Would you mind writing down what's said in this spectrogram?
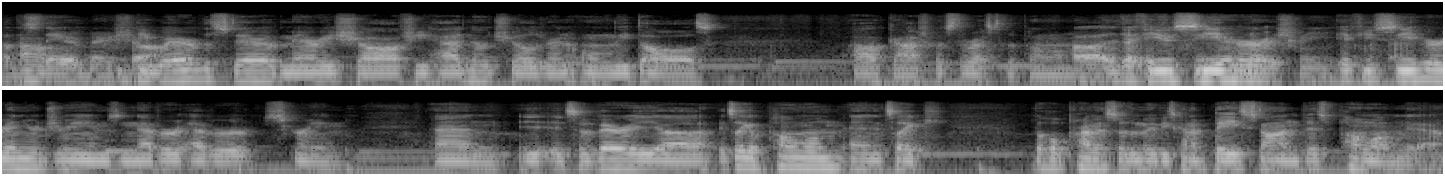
of the Oh. stare of Mary Shaw. Beware of the stare of Mary Shaw. She had no children, only dolls. Oh gosh, what's the rest of the poem? Uh, If like, you see her- never scream. if you see her in your dreams, never ever scream. And it's a very, uh, it's like a poem, and it's like the whole premise of the movie is kind of based on this poem, yeah.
